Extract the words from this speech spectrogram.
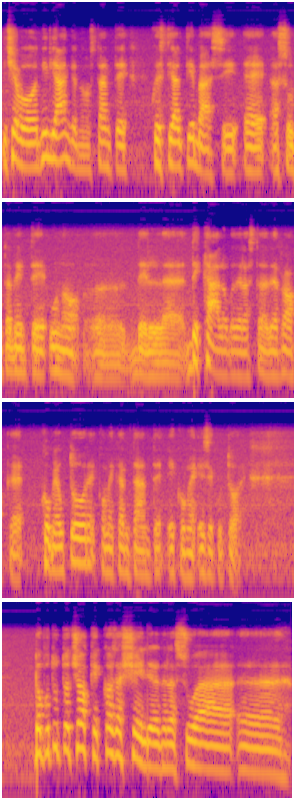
Dicevo, Neil Young, nonostante questi alti e bassi è assolutamente uno eh, del decalogo della storia del rock come autore, come cantante e come esecutore. Dopo tutto ciò, che cosa scegliere nella sua eh,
